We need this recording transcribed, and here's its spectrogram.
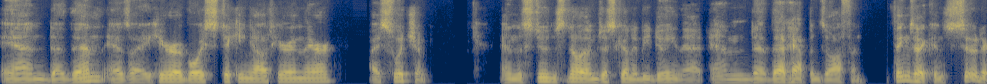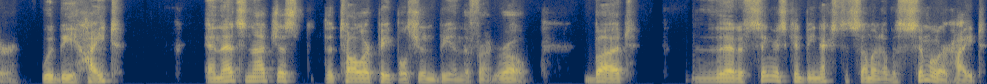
And uh, then as I hear a voice sticking out here and there, I switch them and the students know I'm just going to be doing that, and uh, that happens often. Things I consider would be height, and that's not just the taller people shouldn't be in the front row, but that if singers can be next to someone of a similar height,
